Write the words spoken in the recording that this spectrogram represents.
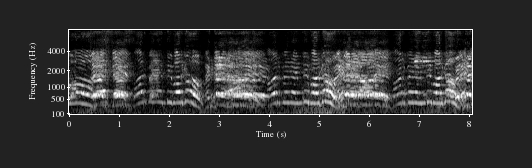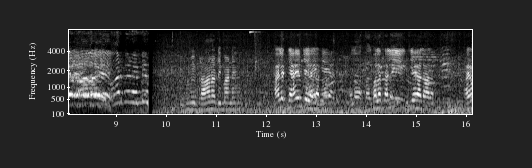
want justice. పారిపోయిన ఎండి భార్గవ్ పారిపోయిన ఎండి భార్గవ్ పారిపోయిన ఎండి భార్గవ్ పారిపోయిన ఎండి ఇప్పుడు మీ ప్రధాన డిమాండ్ ఏంది ఆయనకు న్యాయం చేయాలన్న వాళ్ళ తల్లి చేయాలి? ఆయన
